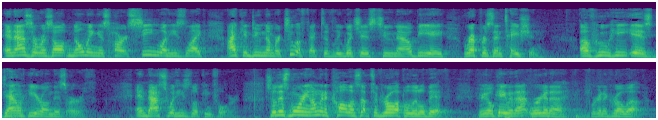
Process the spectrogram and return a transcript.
And as a result, knowing His heart, seeing what He's like, I can do number two effectively, which is to now be a representation of who He is down here on this earth. And that's what He's looking for. So this morning, I'm going to call us up to grow up a little bit. Are you okay with that? We're going to, we're going to grow up.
